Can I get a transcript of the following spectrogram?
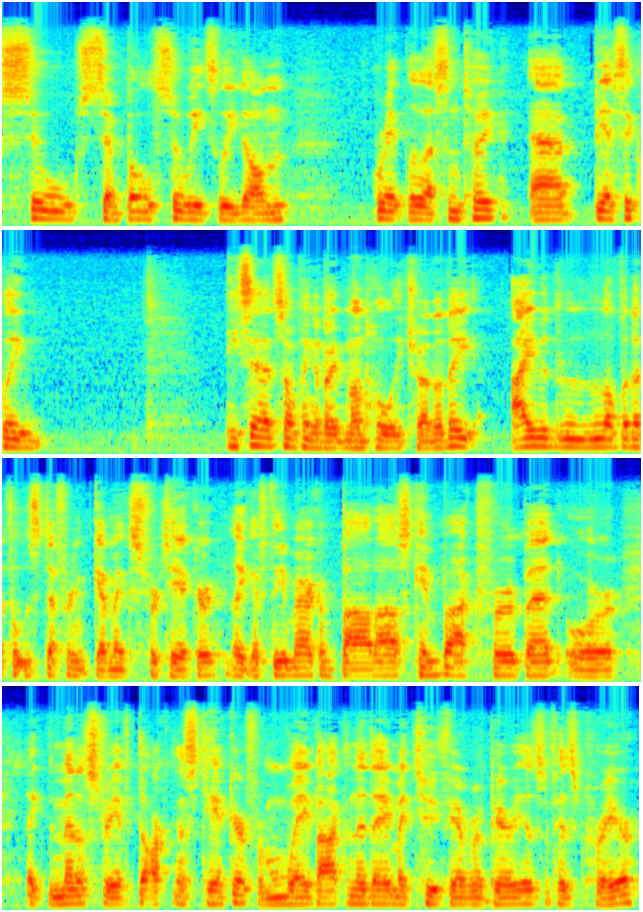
so simple, so easily done, great to listen to. Uh, basically, he said something about unholy trinity. I would love it if it was different gimmicks for Taker. Like if the American Badass came back for a bit, or like the Ministry of Darkness Taker from way back in the day, my two favorite periods of his career.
